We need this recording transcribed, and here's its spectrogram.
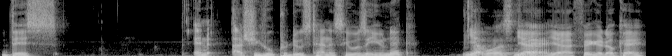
this and actually, who produced Hennessy? Was it you, Nick? Yeah, it was. Yeah, yeah. I figured. Okay.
